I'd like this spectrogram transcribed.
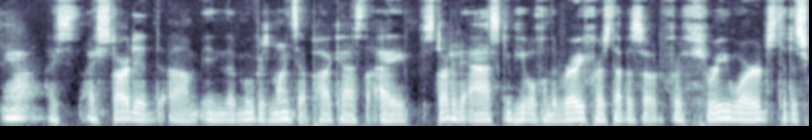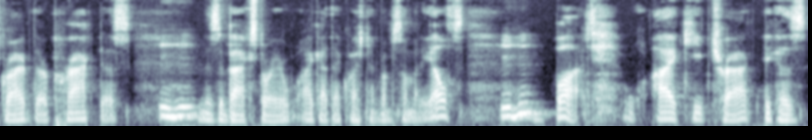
yeah. I, I started um, in the Movers Mindset podcast. I started asking people from the very first episode for three words to describe their practice. Mm-hmm. There's a backstory. I got that question from somebody else, Mm-hmm. but I keep track because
